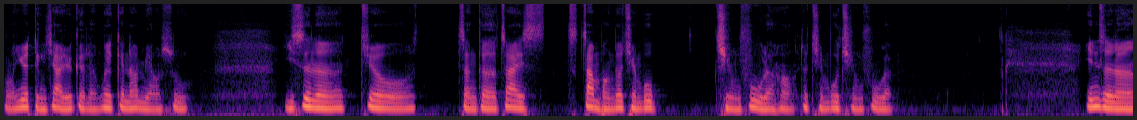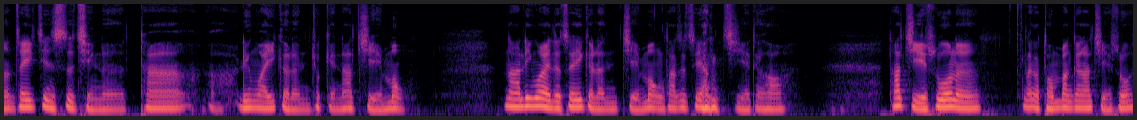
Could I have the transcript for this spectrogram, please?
哦，因为等下有一个人会跟他描述。于是呢，就整个在帐篷都全部。倾覆了哈，就全部倾覆了。因此呢，这一件事情呢，他啊，另外一个人就给他解梦。那另外的这一个人解梦，他是这样解的哈。他解说呢，那个同伴跟他解说，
